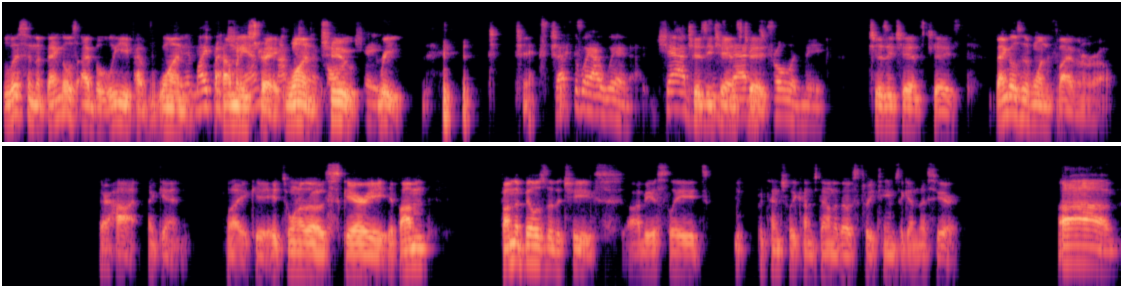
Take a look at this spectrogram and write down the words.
Listen, the Bengals, I believe, have won how many straight? One, two, three. Chance That's the way I win. Chad Chizzy Chance Chase trolling me. Chizzy Chance Chase. Bengals have won five in a row. They're hot again. Like it's one of those scary. If I'm if I'm the Bills or the Chiefs, obviously it potentially comes down to those three teams again this year. Um,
